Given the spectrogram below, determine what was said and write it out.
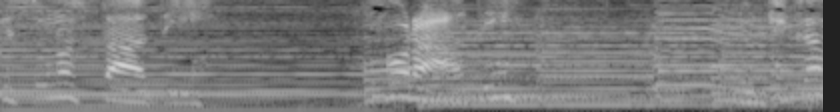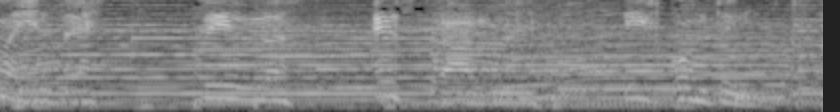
che sono stati forati logicamente per estrarne il contenuto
